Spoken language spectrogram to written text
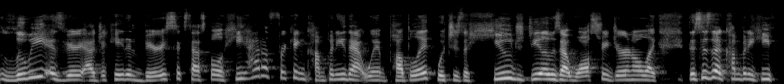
Louis is very educated, very successful. He had a freaking company that went public, which is a huge deal. It was at Wall Street Journal. Like this is a company he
